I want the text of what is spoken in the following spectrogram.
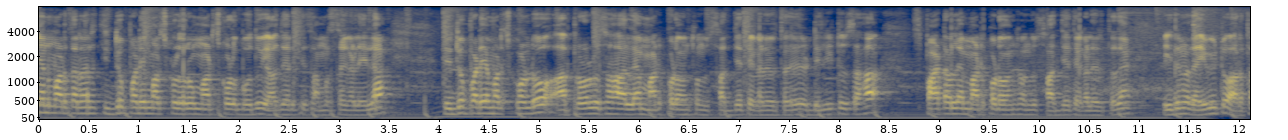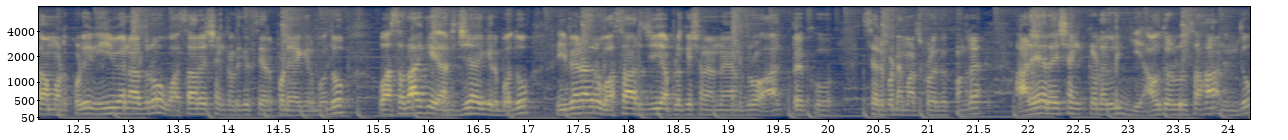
ಏನು ಮಾಡ್ತಾರೆ ಅಂದರೆ ತಿದ್ದುಪಡಿ ಮಾಡಿಸ್ಕೊಳ್ಳೋರು ಮಾಡಿಸ್ಕೊಳ್ಬೋದು, ಯಾವುದೇ ರೀತಿ ಸಮಸ್ಯೆಗಳಿಲ್ಲ. ತಿದ್ದುಪಡಿ ಮಾಡಿಸ್ಕೊಂಡು ಅಪ್ರೂವಲು ಸಹ ಅಲ್ಲೇ ಮಾಡಿಕೊಡುವಂಥ ಒಂದು ಸಾಧ್ಯತೆಗಳಿರ್ತದೆ. ಡಿಲೀಟು ಸಹ ಸ್ಪಾಟಲ್ಲೇ ಮಾಡ್ಕೊಡುವಂಥ ಒಂದು ಸಾಧ್ಯತೆಗಳಿರ್ತದೆ. ಇದನ್ನು ದಯವಿಟ್ಟು ಅರ್ಥ ಮಾಡ್ಕೊಳ್ಳಿ. ನೀವೇನಾದರೂ ಹೊಸ ರೇಷನ್ ಕಾರ್ಡ್ಗೆ ಸೇರ್ಪಡೆ ಆಗಿರ್ಬೋದು, ಹೊಸದಾಗಿ ಅರ್ಜಿ ಆಗಿರ್ಬೋದು, ನೀವೇನಾದರೂ ಹೊಸ ಅರ್ಜಿ ಅಪ್ಲಿಕೇಶನ್ ಏನಾದರೂ ಹಾಕಬೇಕು, ಸೇರ್ಪಡೆ ಮಾಡಿಸ್ಕೊಳ್ಬೇಕು ಅಂದರೆ ಹಳೆಯ ರೇಷನ್ ಕಾರ್ಡಲ್ಲಿ ಯಾವುದರಲ್ಲೂ ಸಹ ನಿಮ್ಮದು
